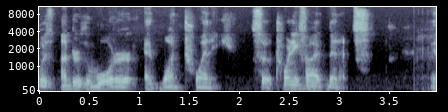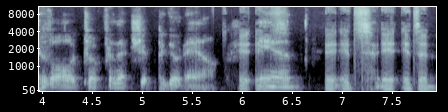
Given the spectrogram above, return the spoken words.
was under the water at 120. So 25 minutes is all it took for that ship to go down. It's, and it's it's a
